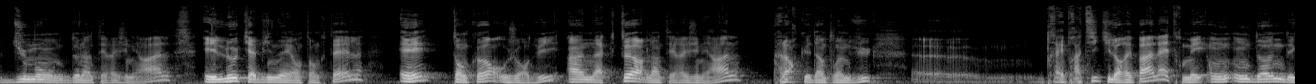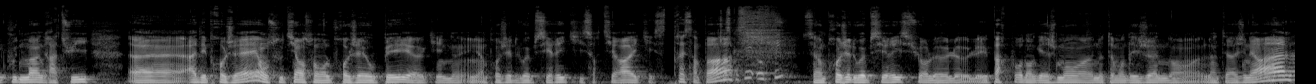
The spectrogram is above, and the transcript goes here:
du monde de l'intérêt général. Et le cabinet en tant que tel est encore aujourd'hui un acteur de l'intérêt général, alors que d'un point de vue euh, très pratique, il n'aurait pas à l'être, mais on, on, donne des coups de main gratuits euh, à des projets. On soutient en ce moment le projet OP, euh, qui est une, un projet de web série qui sortira et qui est très sympa. Qu'est-ce que c'est OP C'est un projet de web série sur le, le, les parcours d'engagement, euh, notamment des jeunes dans l'intérêt général.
